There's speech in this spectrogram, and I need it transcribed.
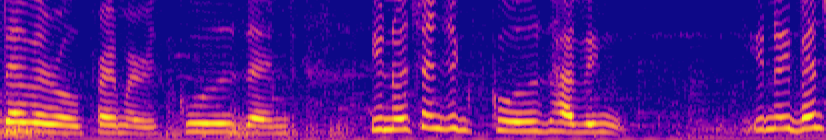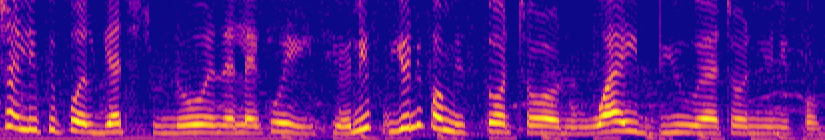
several primary schools and, you know, changing schools, having you know, eventually people get to know and they're like, wait, your unif- uniform is so torn. Why do you wear torn uniform?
